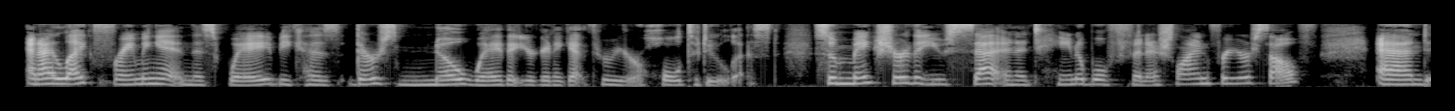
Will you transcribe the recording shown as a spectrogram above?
And I like framing it in this way because there's no way that you're going to get through your whole to do list. So make sure that you set an attainable finish line for yourself. And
